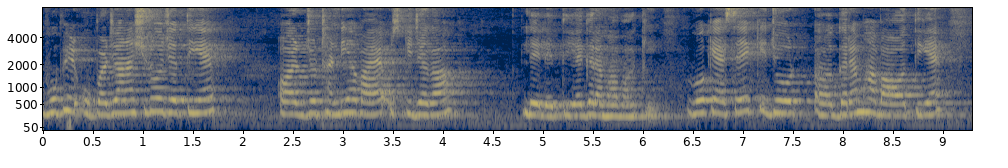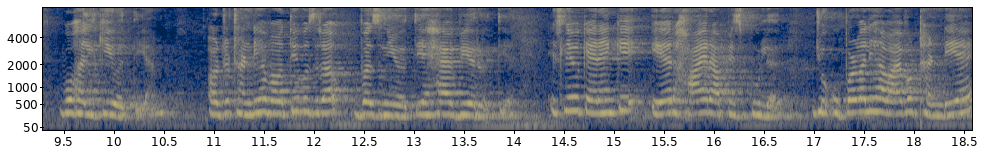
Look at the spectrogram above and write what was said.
वो फिर ऊपर जाना शुरू हो जाती है और जो ठंडी हवा है, उसकी जगह ले लेती है गर्म हवा की। वो कैसे कि जो गर्म हवा होती है, वो हल्की होती है और जो ठंडी हवा होती है, वो ज़रा वजनी होती है हैवियर होती है। इसलिए वो कह रहे हैं कि air higher up is cooler जो ऊपर वाली हवा है वो ठंडी है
